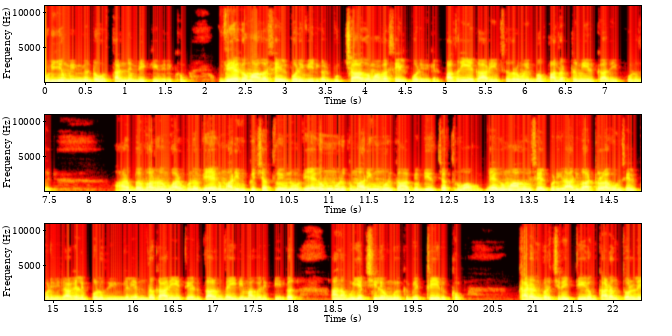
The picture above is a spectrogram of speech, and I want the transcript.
முடியும் என்கின்ற ஒரு தன்னம்பிக்கை இருக்கும். வேகமாக செயல்படுவீர்கள் உற்சாகமாக செயல்படுவீர்கள். பதறிய காரியம் சிதறும் என்பதும் பதற்றமே இருக்காது இப்பொழுது. வரும் வரக்கூடிய வேகம் அறிவுக்கு சத்ரு வேகமும் இருக்கும் அறிவும் இருக்கும். அப்போ இப்படி சத்ருவாகும்? வேகமாகவும் செயல்படுவீர்கள் அறிவாற்றலாகவும் செயல்படுவீர்கள். இப்பொழுது நீங்கள் எந்த காரியத்தை எடுத்தாலும் தைரியமாக எடுப்பீர்கள். அந்த முயற்சியில் உங்களுக்கு வெற்றி இருக்கும். கடன் பிரச்சனை தீரும் கடன் தொல்லை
